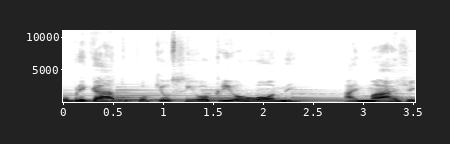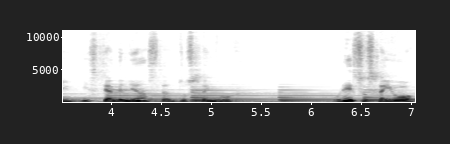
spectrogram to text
Obrigado porque o Senhor criou o homem à imagem e semelhança do Senhor. Por isso, Senhor,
